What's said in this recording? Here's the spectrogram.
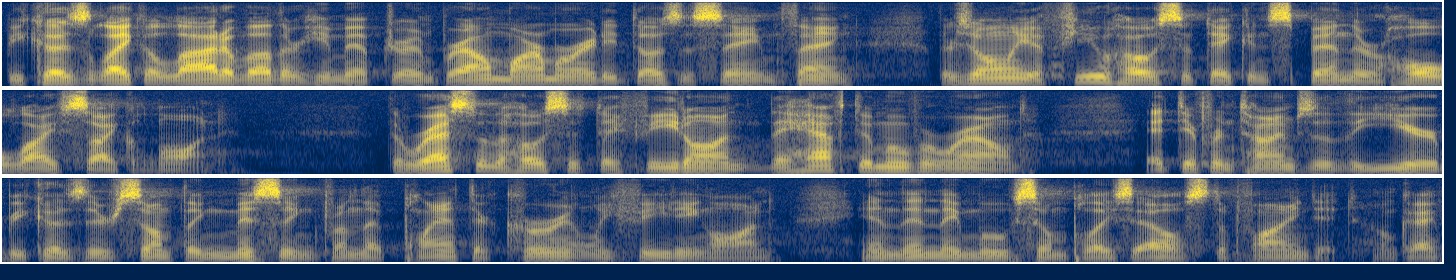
because like a lot of other hemiptera, and brown marmorated does the same thing, there's only a few hosts that they can spend their whole life cycle on. The rest of the hosts that they feed on, they have to move around at different times of the year because there's something missing from that plant they're currently feeding on and then they move someplace else to find it. Okay,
